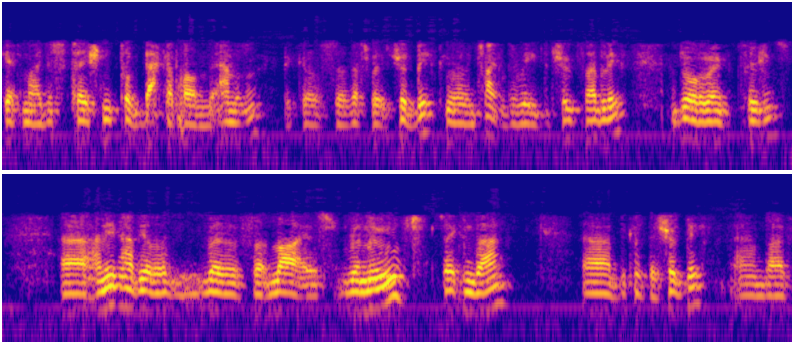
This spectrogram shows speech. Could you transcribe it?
get my dissertation put back up on Amazon because uh, that's where it should be. Are entitled to read the truth, I believe, draw their own conclusions. Uh, I need to have the other row of uh, lies removed, taken down, uh, because they should be. And I've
